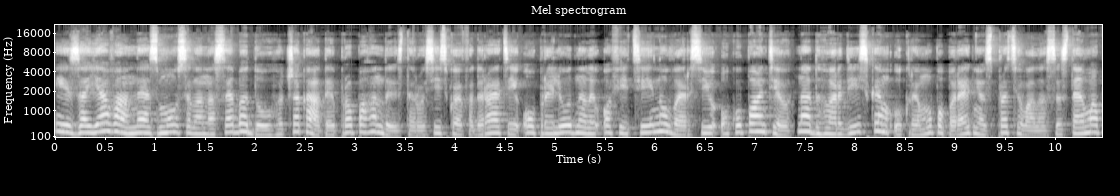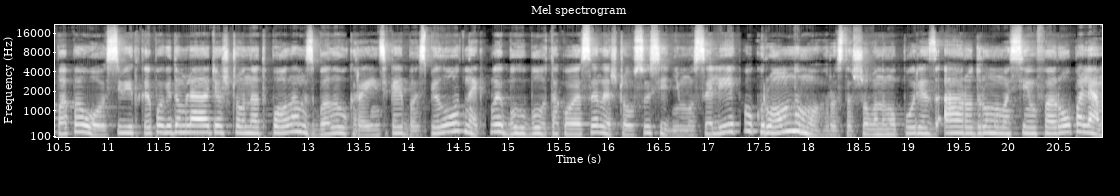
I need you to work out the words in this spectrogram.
І заява не змусила на себе довго чекати. Пропагандисти Російської Федерації оприлюднили офіційну версію окупантів. Над гвардійським у Криму попередньо спрацювала система ППО. Свідки повідомляють, що над полем збили український безпілотник. Вибух був такої сили, що в сусідньому селі, укромному, розташованому поряд з аеродромом Сімферополя,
